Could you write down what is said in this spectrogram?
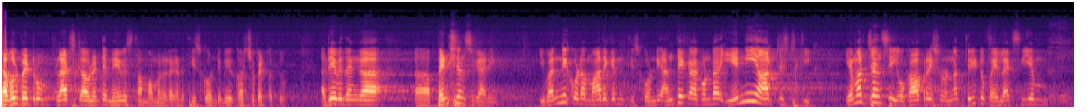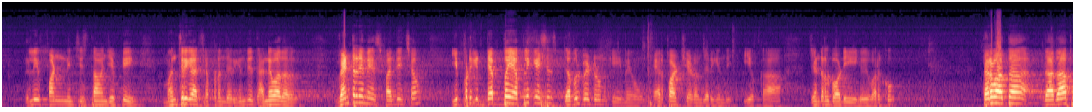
డబుల్ బెడ్రూమ్ ఫ్లాట్స్ కావాలంటే మేము ఇస్తాం మమ్మల్ని అడగండి తీసుకోండి మీరు ఖర్చు పెట్టద్దు. అదేవిధంగా పెన్షన్స్ కానీ ఇవన్నీ కూడా మా దగ్గర నుంచి తీసుకోండి. అంతేకాకుండా ఎనీ ఆర్టిస్ట్కి ఎమర్జెన్సీ ఒక ఆపరేషన్ ఉన్న three to five lakhs CM relief fund నుంచి ఇస్తామని చెప్పి మంత్రి గారు చెప్పడం జరిగింది. ధన్యవాదాలు. వెంటనే మేము స్పందించాం. ఇప్పటికి డెబ్బై అప్లికేషన్స్ డబుల్ బెడ్రూమ్కి మేము ఏర్పాటు చేయడం జరిగింది ఈ యొక్క జనరల్ బాడీ వరకు. తర్వాత దాదాపు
